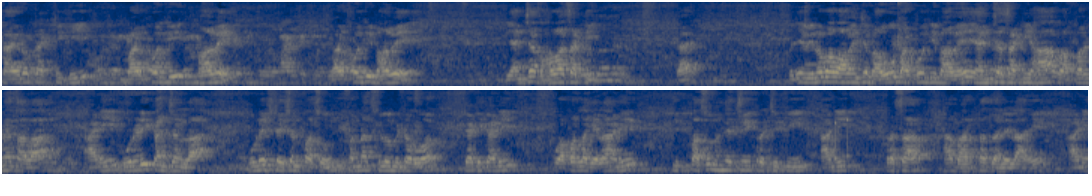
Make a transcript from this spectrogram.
कायरोप्रॅक्टिक ही बाळकोजी भावे बाळकोजी भावे यांच्या भावासाठी काय? म्हणजे विनोबा भावेंचे भाऊ बाळकोजी भावे यांच्यासाठी हा वापरण्यात आला आणि उरळी कांचनला पुणे स्टेशनपासून पन्नास किलोमीटरवर त्या ठिकाणी वापरला गेला आणि तिथपासून ह्याची प्रचिती आणि प्रसार हा भारतात झालेला आहे. आणि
